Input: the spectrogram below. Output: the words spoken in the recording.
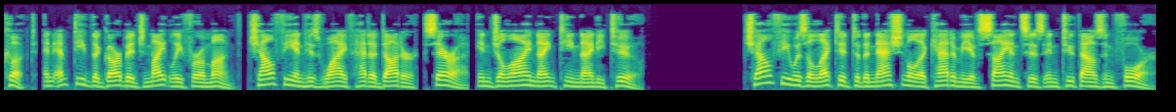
cooked, and emptied the garbage nightly for a month. Chalfie and his wife had a daughter, Sarah, in July 1992. Chalfie was elected to the National Academy of Sciences in 2004.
